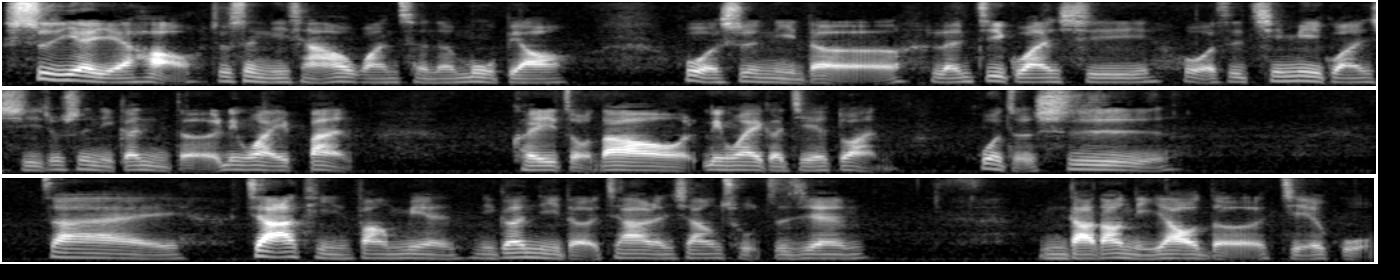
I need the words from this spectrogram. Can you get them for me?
事业也好，就是你想要完成的目标。或者是你的人际关系，或者是亲密关系，就是你跟你的另外一半可以走到另外一个阶段，或者是在家庭方面，你跟你的家人相处之间，你达到你要的结果，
